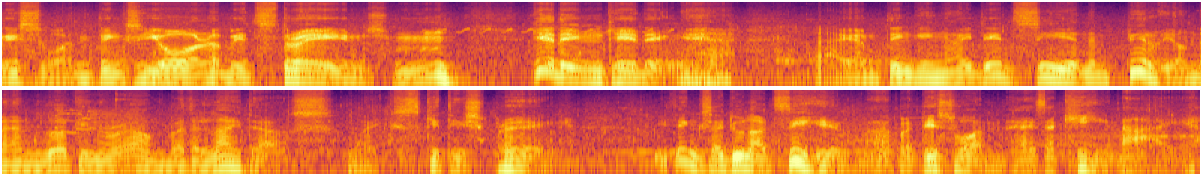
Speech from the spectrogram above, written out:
this one thinks you're a bit strange, hmm? Kidding, kidding. I am thinking I did see an Imperial man lurking around by the lighthouse, like skittish prey. He thinks I do not see him, but this one has a keen eye.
